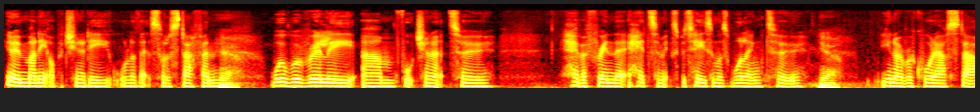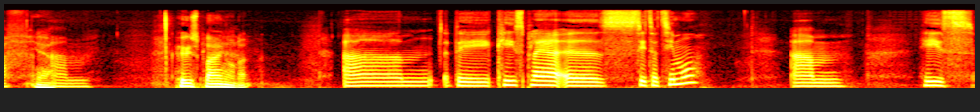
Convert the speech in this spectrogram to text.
you know money, opportunity, all of that sort of stuff. And Yeah. We were really um, fortunate to have a friend that had some expertise and was willing to Yeah. you know record our stuff. Yeah. Um, Who's playing on it? Um, the keys player is Sita Timo. Um, he's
